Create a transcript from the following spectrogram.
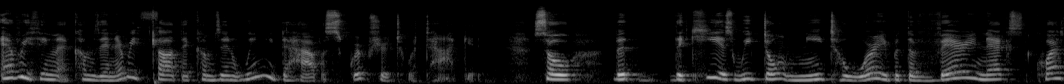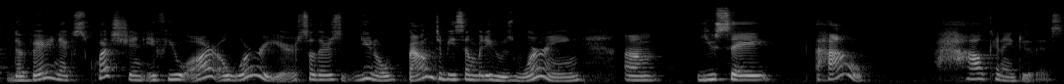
everything that comes in, every thought that comes in, we need to have a scripture to attack it. So the the key is we don't need to worry, but the very next question the very next question, if you are a worrier, so there's you know bound to be somebody who's worrying, um, you say, How? How can I do this?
